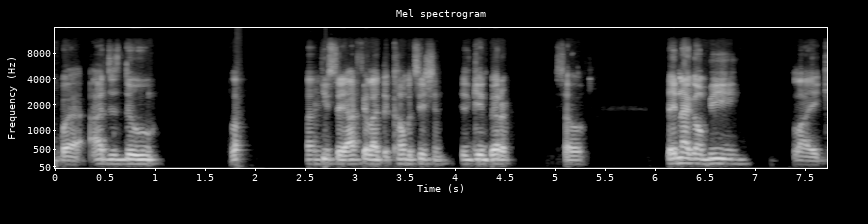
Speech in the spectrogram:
but I just do like you say, I feel like the competition is getting better. So they're not gonna be like,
